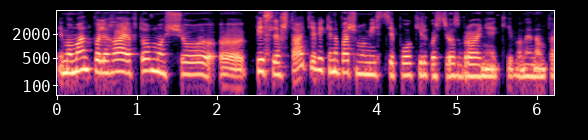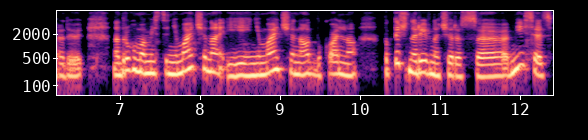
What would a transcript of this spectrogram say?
і момент полягає в тому, що е, після штатів, які на першому місці по кількості озброєння, які вони нам передають, на другому місці Німеччина, і Німеччина, от буквально фактично рівно через е, місяць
